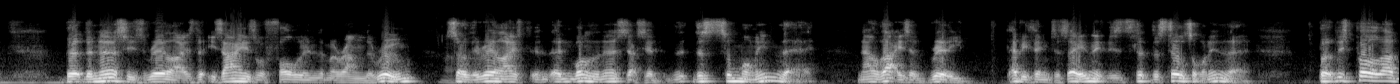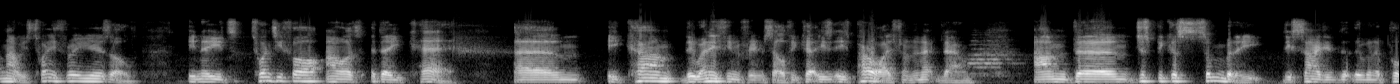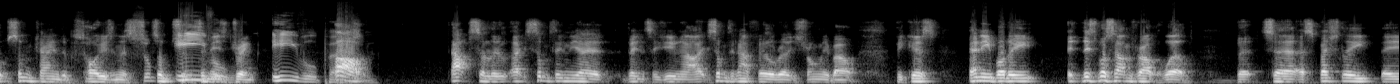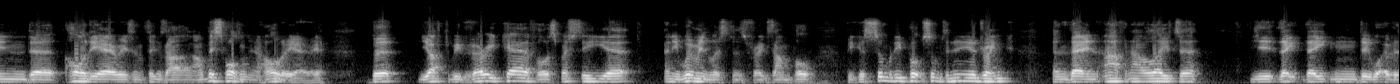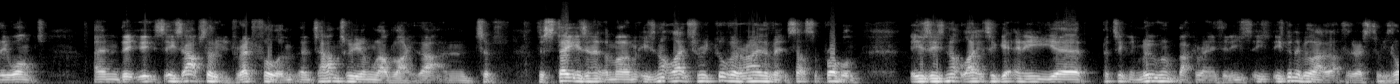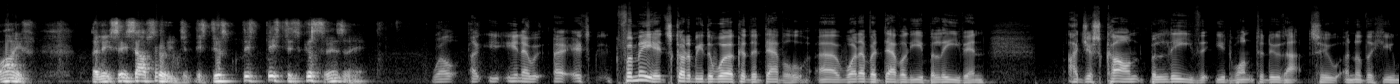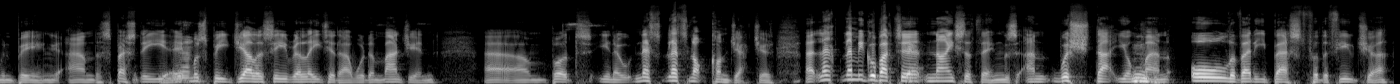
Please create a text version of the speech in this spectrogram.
But the nurses realised that his eyes were following them around the room. So they realised, and, and one of the nurses actually said, "There's someone in there." Now that is a really heavy thing to say, isn't it? There's, there's still someone in there. But this poor lad now, he's 23 years old. He needs 24 hours a day care. Um, he can't do anything for himself. He he's, he's paralysed from the neck down. And um, just because somebody decided that they were going to put some kind of poisonous Some substance in his drink, evil person. Absolutely, it's something, yeah, Vince, you know, it's something I feel really strongly about because anybody, it, this must happen throughout the world, but uh, especially in the holiday areas and things like that. Now, this wasn't in a holiday area, but you have to be very careful, especially uh, any women listeners, for example, because somebody puts something in your drink and then half an hour later, you, they, they can do whatever they want. And it, it's, it's absolutely dreadful. And, and to to a young lad like that, and to the state he's in at the moment, he's not likely to recover either, Vince. That's the problem. Is he's not likely to get any uh, particular movement back or anything. He's, he's, he's going to be like that for the rest of his life. And it's, it's absolutely it's, dis- it's disgusting, isn't it? Well, uh, you know, uh, it's for me. It's got to be the work of the devil, uh, whatever devil you believe in. I just can't believe that you'd want to do that to another human being, and especially Yeah. it must be jealousy related, I would imagine. Um, but you know, let's let's not conjecture. Uh, let let me go back to Yeah. nicer things and wish that young man all the very best for the future.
